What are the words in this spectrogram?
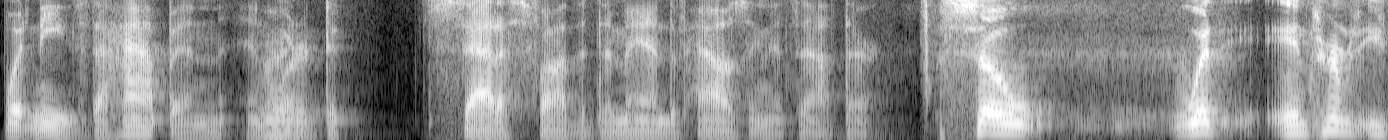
what needs to happen in order to satisfy the demand of housing that's out there. So, what in terms you,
